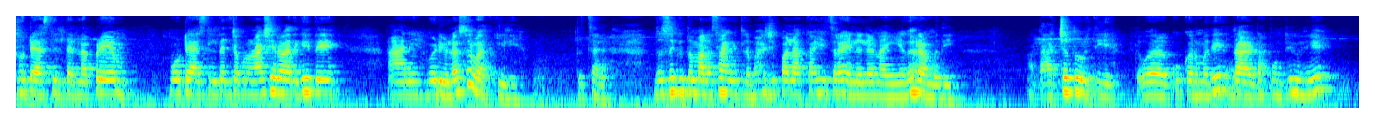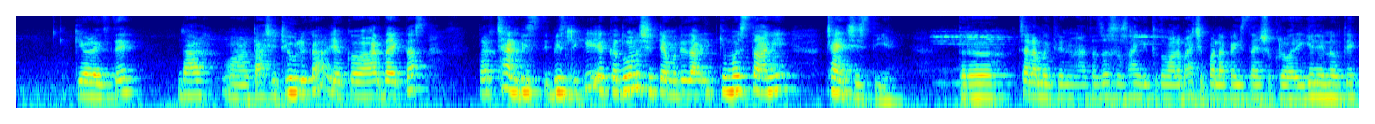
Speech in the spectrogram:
छोटे असतील त्यांना प्रेम मोठे असतील त्यांच्याकडून आशीर्वाद घेते आणि व्हिडिओला सुरुवात केली. तर चला जसं की तुम्हाला सांगितलं भाजीपाला काहीच राहिलेला नाही आहे घरामध्ये. आता आज चतुर्थी आहे तर कुकरमध्ये डाळ टाकून ठेवली आहे केळायचं ते डाळ ताशी ठेवली का एक अर्धा एक तास. तर छान भिजते भिजली की एक दोन शिट्ट्यामध्ये डाळ इतकी मस्त आणि छान शिजती आहे तर चला मैत्रिणी आता जसं सांगितलं तुम्हाला भाजीपाला काहीच नाही शुक्रवारी गेले नव्हते.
